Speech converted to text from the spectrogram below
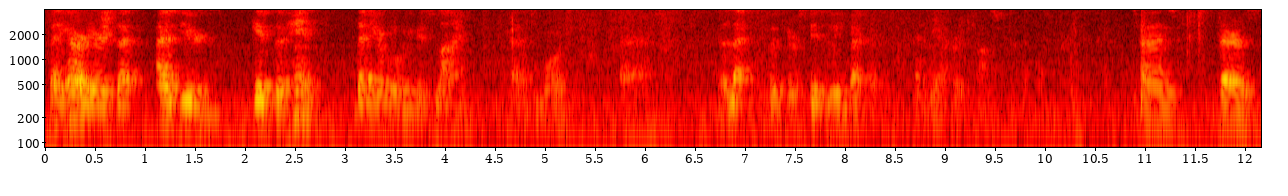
saying earlier is that as you give the hint, then you're moving this line uh, towards uh, the left, but you're still doing better than the average password. And there's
